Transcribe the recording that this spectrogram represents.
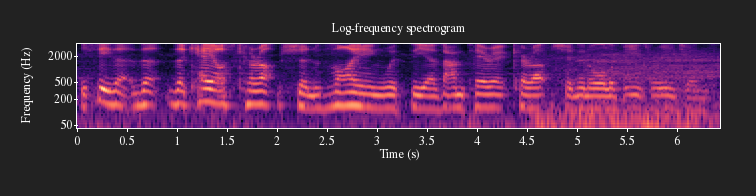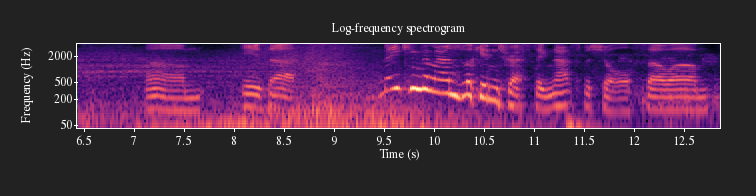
You see the, the, the chaos corruption vying with the uh, vampiric corruption in all of these regions um, is uh, making the land look interesting, that's for sure. So um,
